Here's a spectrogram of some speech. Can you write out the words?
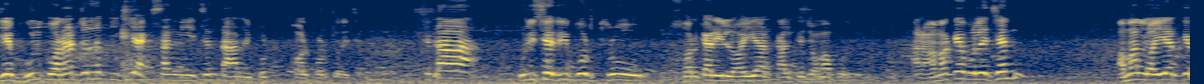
যে ভুল করার জন্য কি কি অ্যাকশন নিয়েছেন, তার রিপোর্ট কলফর করেছেন। সেটা পুলিশের রিপোর্ট থ্রু সরকারি লয়ার কালকে জমা পড়বে। আর আমাকে বলেছেন, আমার লয়ারকে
